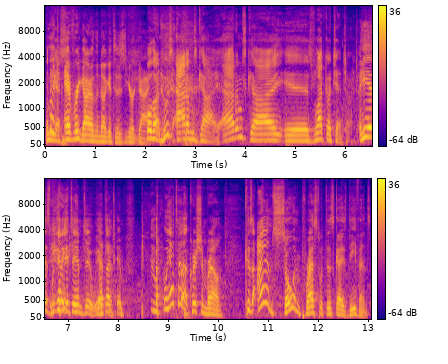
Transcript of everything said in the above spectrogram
Let me Like guess. every guy on the Nuggets is your guy. Hold on. Who's Adam's guy? Adam's guy is Vlatko Cancar. He is. We got to get to him too. We got to talk to him, but we got to talk about Christian Braun because I am so impressed with this guy's defense.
